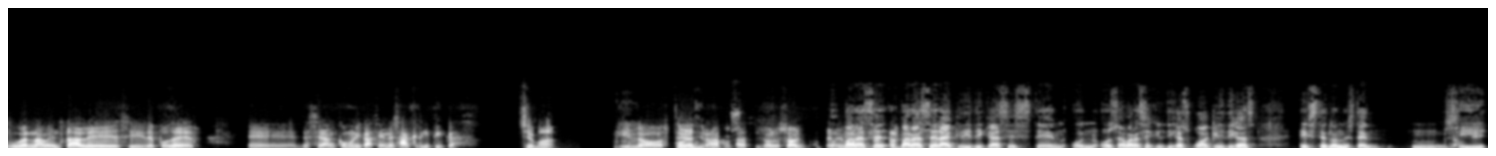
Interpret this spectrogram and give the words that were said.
gubernamentales y de poder desean comunicaciones acríticas. Chema, y los no lo son. Van a, ser, van a ser acríticas, estén o, o sea, van a ser críticas o acríticas, estén donde estén. Mm, si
